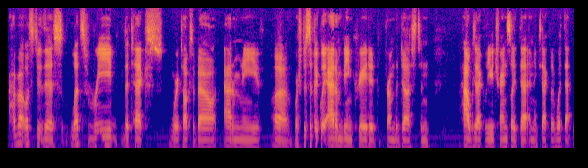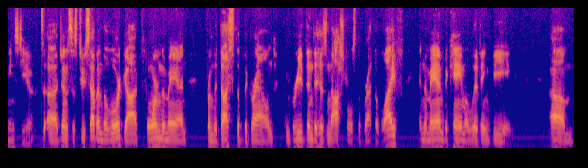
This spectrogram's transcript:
how about let's do this? Let's read the text where it talks about Adam and Eve, uh, or specifically Adam being created from the dust, and how exactly you translate that, and exactly what that means to you. Uh, Genesis two seven. The Lord God formed the man from the dust of the ground and breathed into his nostrils the breath of life, and the man became a living being. Um,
